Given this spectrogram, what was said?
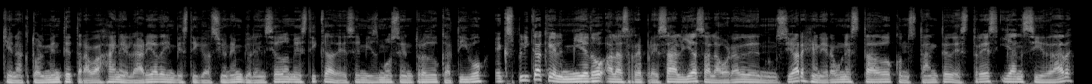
quien actualmente trabaja en el área de investigación en violencia doméstica de ese mismo centro educativo, explica que el miedo a las represalias a la hora de denunciar genera un estado constante de estrés y ansiedad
